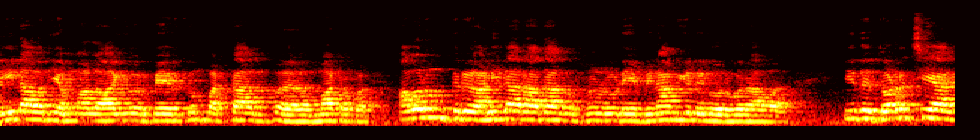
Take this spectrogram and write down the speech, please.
லீலாவதி அம்மாள் ஆகியோர் பெயருக்கும் பட்டா மாற்றப்பட அவரும் திரு அனிதா ராதாகிருஷ்ணனுடைய பினாமிகளில் ஒருவர் ஆவார். இது தொடர்ச்சியாக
